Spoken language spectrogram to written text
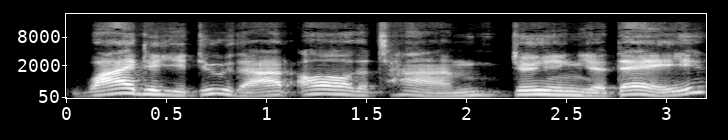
why do you do that all the time during your day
